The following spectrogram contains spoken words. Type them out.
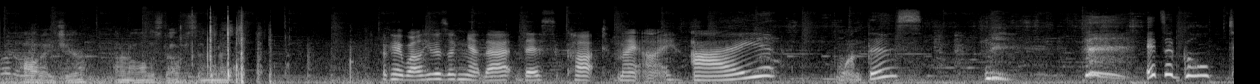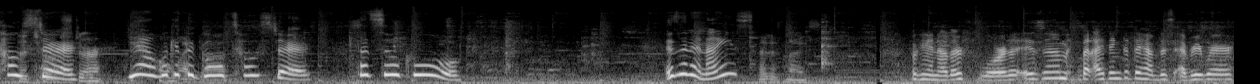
Holiday cheer. I don't know all the stuff. Cinnamon. Okay, while he was looking at that, this caught my eye. I want this. it's a gold toaster. Toaster. Yeah, look Oh at the gold toaster. That's so cool. Isn't it nice? That is nice. Okay, another Florida-ism, but I think that they have this everywhere,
